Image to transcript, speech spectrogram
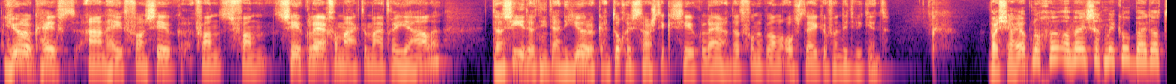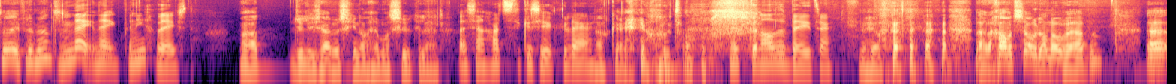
jurk heeft, aan heeft van, circ van, van circulair gemaakte materialen, dan zie je dat niet aan die jurk. En toch is het hartstikke circulair. En dat vond ik wel een opsteker van dit weekend. Was jij ook nog aanwezig, Mikkel, bij dat evenement? Nee, nee, ik ben niet geweest. Maar jullie zijn misschien al helemaal circulair. Wij zijn hartstikke circulair. Oké, okay, heel goed dan. Het kan altijd beter. nou, daar gaan we het zo dan over hebben. Uh,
